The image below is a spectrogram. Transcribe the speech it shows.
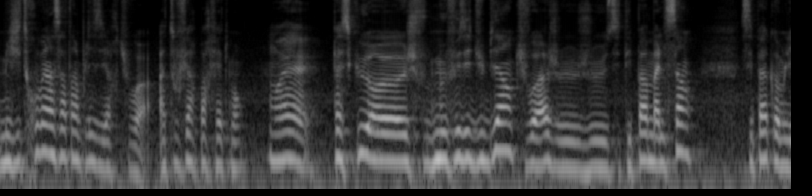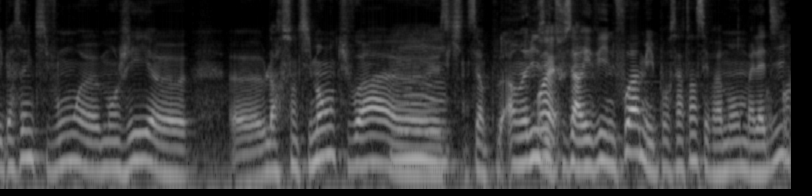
mais j'y trouvais un certain plaisir, tu vois, à tout faire parfaitement Ouais. parce que euh, je me faisais du bien, tu vois. Je, je, c'était pas malsain. C'est pas comme les personnes qui vont euh, manger euh, leurs sentiments, tu vois. euh, Mm. ce qui, c'est un peu, à mon avis, Ouais. c'est tous arrivé une fois, mais pour certains, c'est vraiment maladie. Ouais.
